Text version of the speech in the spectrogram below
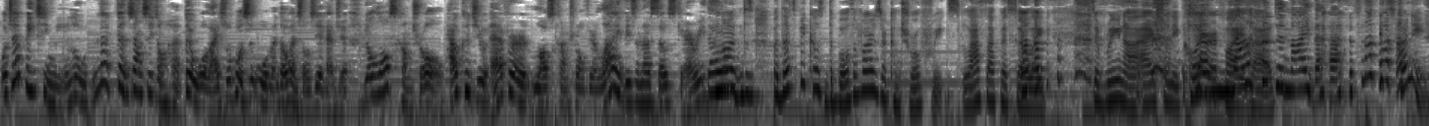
我觉得比起迷路，那更像是一种很对我来说，或者是我们都很熟悉的感觉。You lost control. How could you ever lost control of your life? Isn't that so scary though? No, it does- but that's because the both of us are control freaks. Last episode, like Sabrina actually clarified Cannot that. deny that. It's funny.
